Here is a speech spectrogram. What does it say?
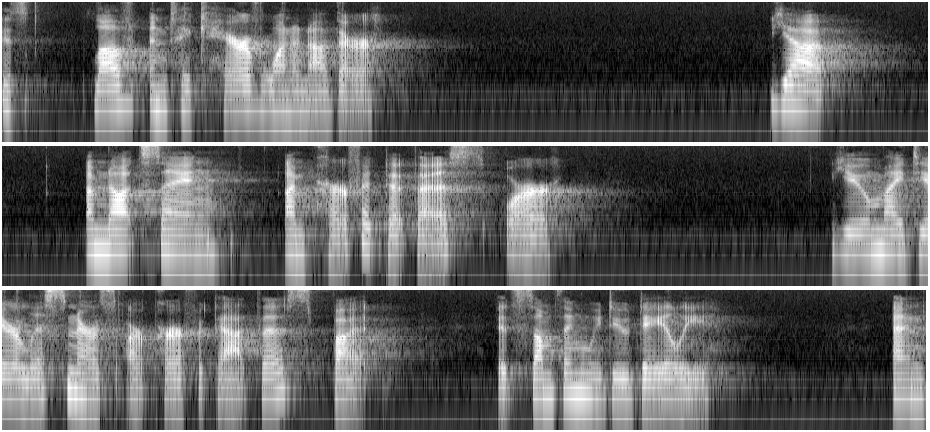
is love and take care of one another. Yeah, I'm not saying I'm perfect at this or you, my dear listeners, are perfect at this, but it's something we do daily and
